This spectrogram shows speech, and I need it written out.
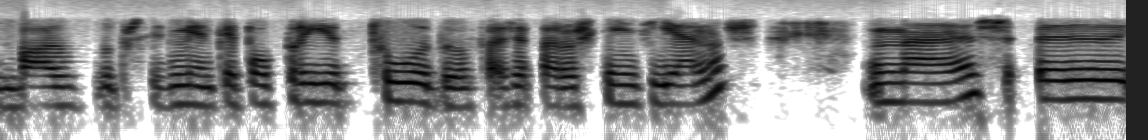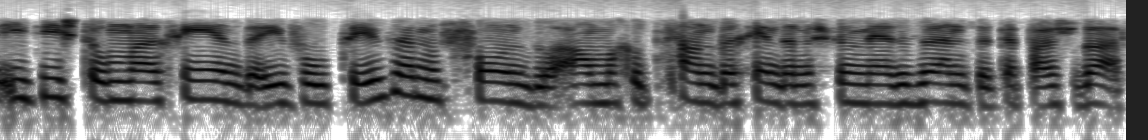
de base do procedimento é para o período todo, ou seja, para os 15 anos mas uh, existe uma renda evolutiva, no fundo há uma redução da renda nos primeiros anos até para ajudar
